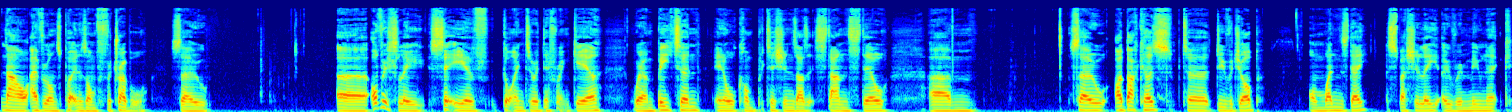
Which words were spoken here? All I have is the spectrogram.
now everyone's putting us on for treble, so uh, obviously City have got into a different gear. We're unbeaten in all competitions as it stands still. Um, so I back us to do the job on Wednesday, especially over in Munich.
